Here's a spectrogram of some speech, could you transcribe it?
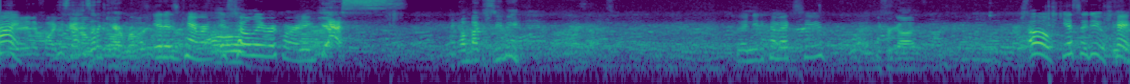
Hi. And if I Is can, that a camera? It is camera. It's totally recording. Yes! You come back to see me? Do I need to come back to you? You forgot. Oh, yes, I do. Okay.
